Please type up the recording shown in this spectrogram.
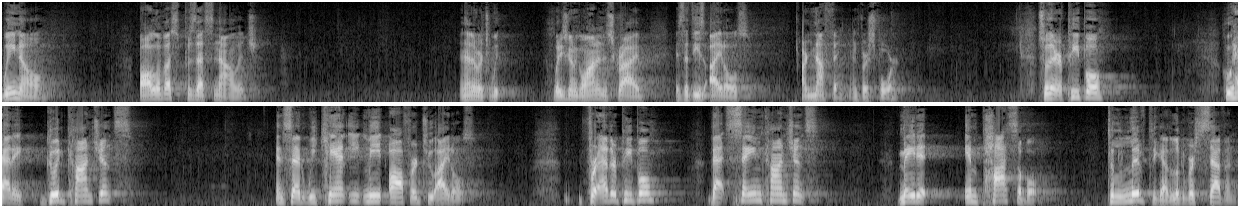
we know all of us possess knowledge. In other words, we, what he's going to go on and describe is that these idols are nothing in verse 4. So there are people who had a good conscience and said, We can't eat meat offered to idols. For other people, that same conscience made it impossible to live together. Look at verse 7.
